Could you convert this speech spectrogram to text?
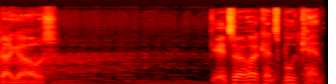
Steige aus. Geh zurück ins Bootcamp.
